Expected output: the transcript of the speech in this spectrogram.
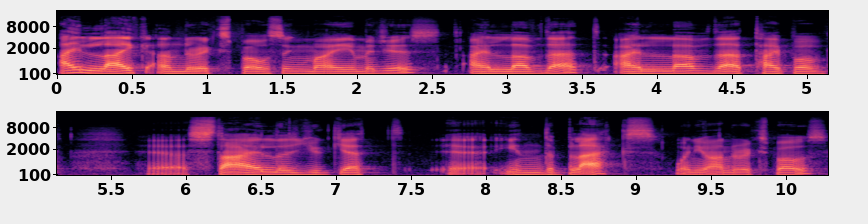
I like underexposing my images. I love that. I love that type of uh, style that you get uh, in the blacks when you underexpose.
